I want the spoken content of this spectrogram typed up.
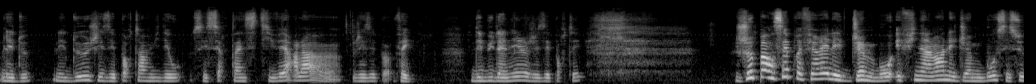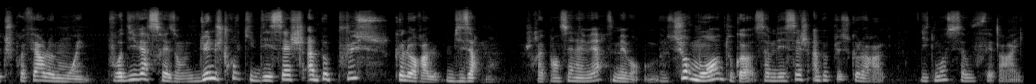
les deux, les deux, je les ai portés en vidéo. C'est certain, cet hiver là, euh, je les ai enfin, début d'année là, je les ai portés. Je pensais préférer les jumbo et finalement les jumbo c'est ceux que je préfère le moins. Pour diverses raisons. D'une, je trouve qu'ils dessèchent un peu plus que le râle, bizarrement. J'aurais pensé l'inverse, mais bon, sur moi en tout cas, ça me dessèche un peu plus que le râle. Dites-moi si ça vous fait pareil.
